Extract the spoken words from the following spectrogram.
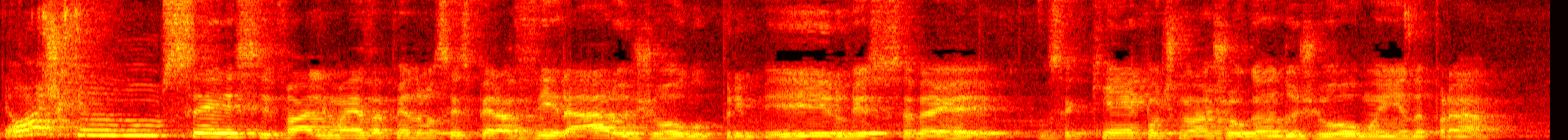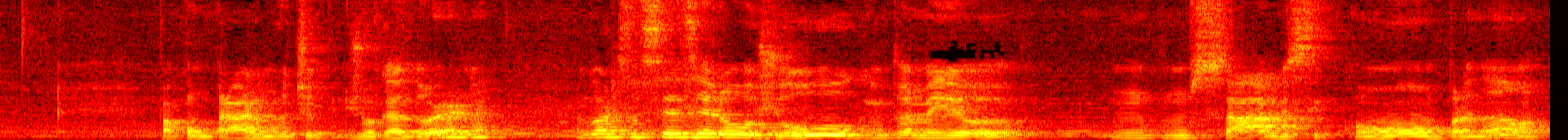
Eu acho que não sei se vale mais a pena você esperar virar o jogo primeiro, ver se você vai, você quer continuar jogando o jogo ainda pra, pra comprar um multijogador, né? Agora se você zerou o jogo, então é meio não, não sabe se compra, não.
